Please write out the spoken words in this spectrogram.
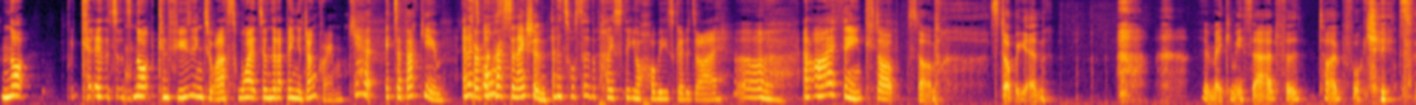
not. It's, it's not confusing to us why it's ended up being a junk room. yeah, it's a vacuum. And for it's also- procrastination. And it's also the place that your hobbies go to die. And I think Stop, stop, stop again. You're making me sad for time before kids.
